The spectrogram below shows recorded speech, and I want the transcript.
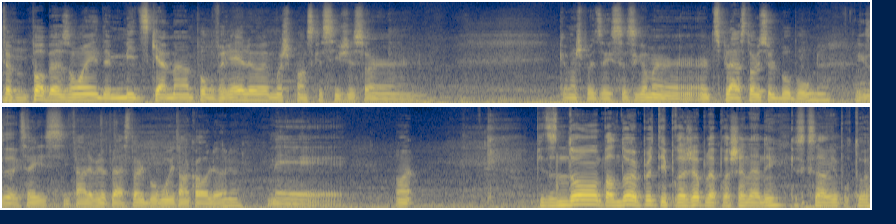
T'as Mhm. pas besoin de médicaments pour vrai, là. Moi, je pense que c'est juste un. Comment je peux dire ça? C'est comme un, un petit plaster sur le bobo, là. Tu Exact. sais, si t'enlèves le plaster, le bobo est encore là, là. Mais. Ouais. Puis dis-nous donc, parle-nous un peu de tes projets pour la prochaine année. Qu'est-ce qui s'en vient pour toi?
